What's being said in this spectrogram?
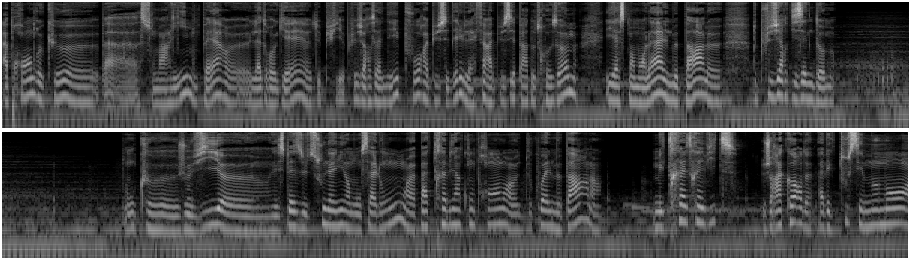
apprendre que bah, son mari, mon père, la droguait depuis plusieurs années pour abuser d'elle et la faire abuser par d'autres hommes. Et à ce moment-là, elle me parle de plusieurs dizaines d'hommes. Donc euh, je vis euh, une espèce de tsunami dans mon salon, euh, pas très bien comprendre de quoi elle me parle, mais très très vite, je raccorde avec tous ces moments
